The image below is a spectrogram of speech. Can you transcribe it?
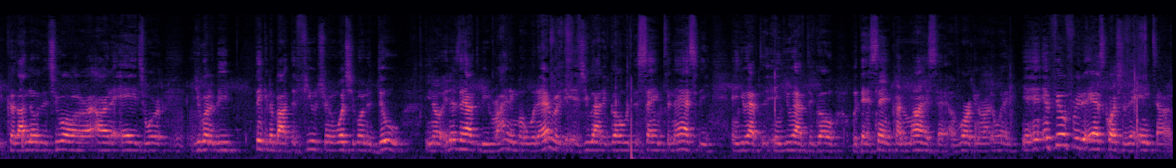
because I know that you all are, are at an age where you're going to be thinking about the future and what you're going to do. You know, it doesn't have to be writing, but whatever it is, you got to go with the same tenacity, and you have to and you have to go with that same kind of mindset of working right away. Yeah, and, and feel free to ask questions at any time.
